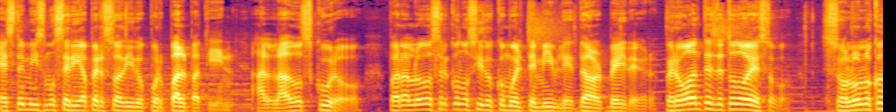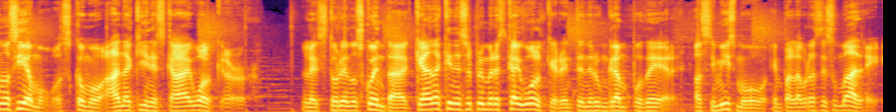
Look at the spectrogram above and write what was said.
este mismo sería persuadido por Palpatine al lado oscuro, para luego ser conocido como el temible Darth Vader. Pero antes de todo eso, solo lo conocíamos como Anakin Skywalker. La historia nos cuenta que Anakin es el primer Skywalker en tener un gran poder. Asimismo, en palabras de su madre,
